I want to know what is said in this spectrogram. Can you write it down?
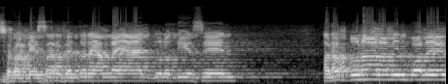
সূরা নেসার ভেতরে আল্লাহ আয়াতগুলো দিয়েছেন। রব্বুল আলামিন বলেন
